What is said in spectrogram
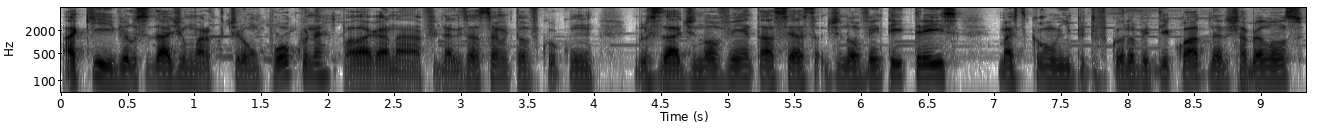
Aqui, velocidade o marco tirou um pouco, né? Para largar na finalização, então ficou com velocidade de 90, aceleração de 93, mas com ímpeto ficou 94, né? Do Xabi Alonso.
